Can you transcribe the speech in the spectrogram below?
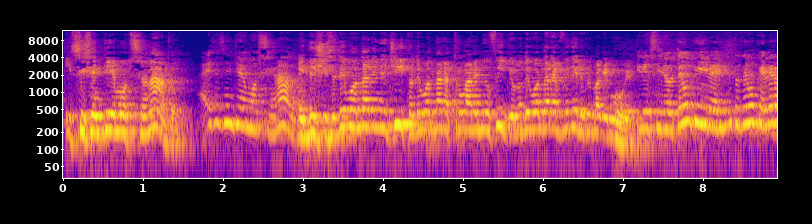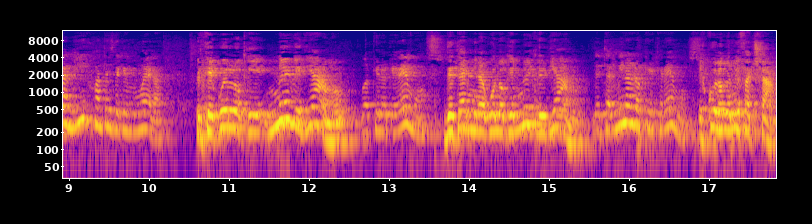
E si sentì emozionato Ahí se sintió emocionado. e decise devo andare in Egitto, devo andare a trovare mio figlio, lo devo andare a vedere prima che muore. Y decidió, tengo que ir a Egipto, tengo que ver a mi hijo antes de que muera. Perché quello che noi vediamo lo vemos determina quello che noi crediamo determina lo que creemos e quello che noi facciamo.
